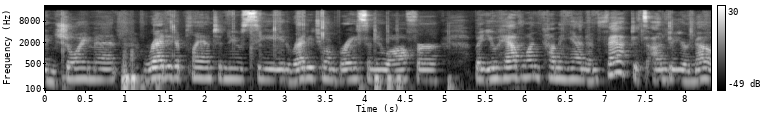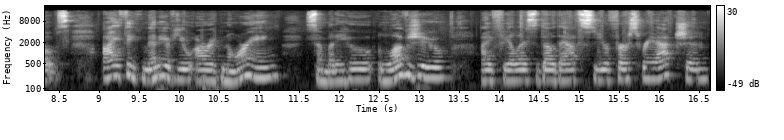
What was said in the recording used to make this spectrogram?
enjoyment ready to plant a new seed ready to embrace a new offer. But you have one coming in. In fact it's under your nose. I think many of you are ignoring somebody who loves you. I feel as though that's your first reaction.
